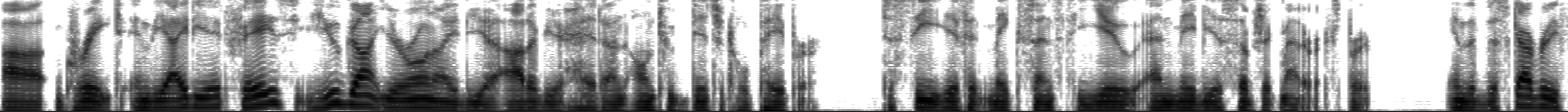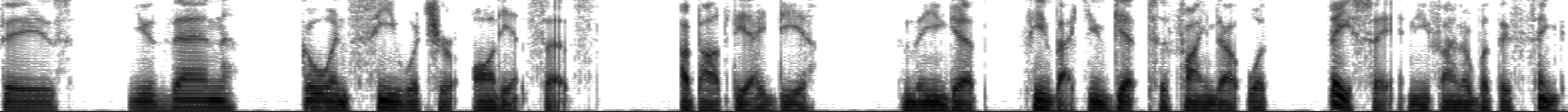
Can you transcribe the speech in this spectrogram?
uh, great. In the ideate phase, you got your own idea out of your head and onto digital paper to see if it makes sense to you and maybe a subject matter expert. In the discovery phase, you then go and see what your audience says about the idea. And then you get feedback. You get to find out what they say and you find out what they think.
